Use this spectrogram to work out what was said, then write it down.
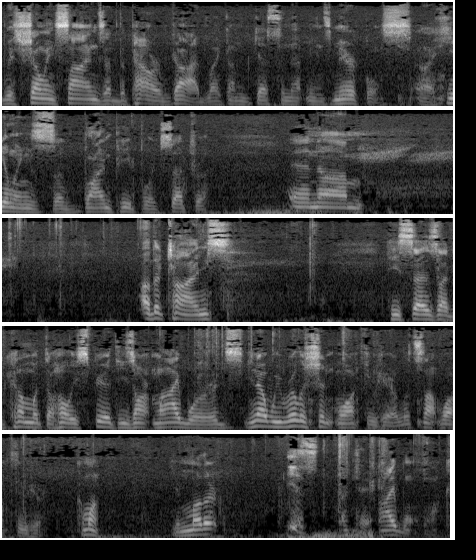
with showing signs of the power of God. Like I'm guessing that means miracles, uh, healings of blind people, etc. And um, other times, he says, I've come with the Holy Spirit. These aren't my words. You know, we really shouldn't walk through here. Let's not walk through here. Come on. Your mother is. Okay, I won't walk.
